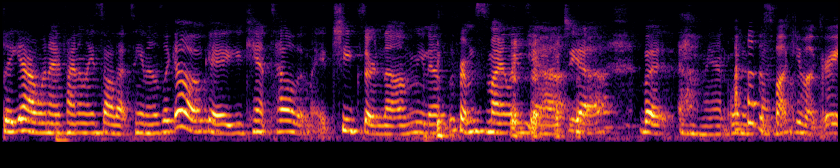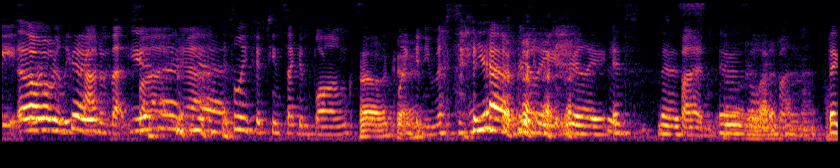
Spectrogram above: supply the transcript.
but yeah, when I finally saw that scene, I was like, oh, okay, you can't tell that my cheeks are numb, you know, from smiling so Yeah. much. Yeah. But oh man, what I a thought the spot came out great. Oh, We're really good. proud of that spot. Yeah, Yeah, yeah. It's only 15 seconds long, so Oh, okay. blink and you miss it. Yeah, really, really. It's that was fun. it was a lot of Really fun. fun.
